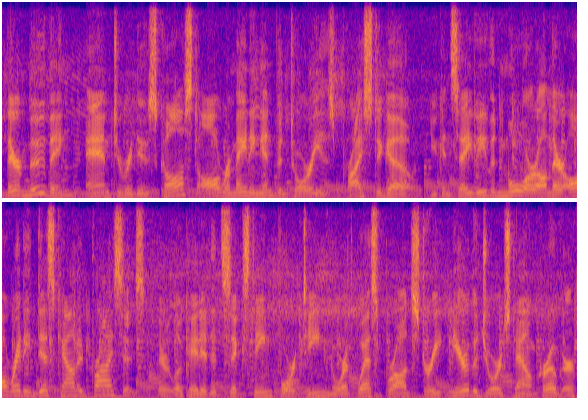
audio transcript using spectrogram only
They're moving, and to reduce cost, all remaining inventory is priced to go. You can save even more on their already discounted prices. They're located at 1614 Northwest Broad Street near the Georgetown Kroger.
